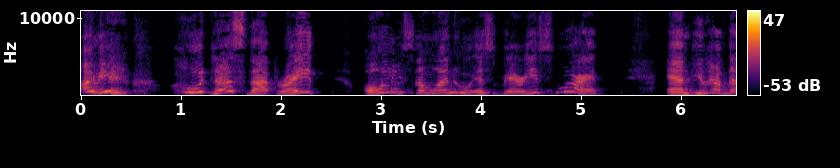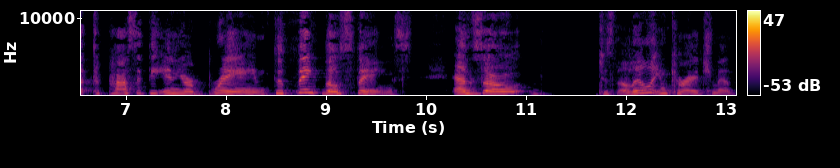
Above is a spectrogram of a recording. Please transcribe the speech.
I mean who does that right? Only someone who is very smart. And you have that capacity in your brain to think those things. And so just a little encouragement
